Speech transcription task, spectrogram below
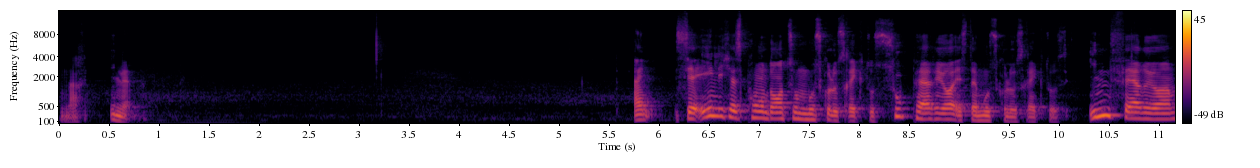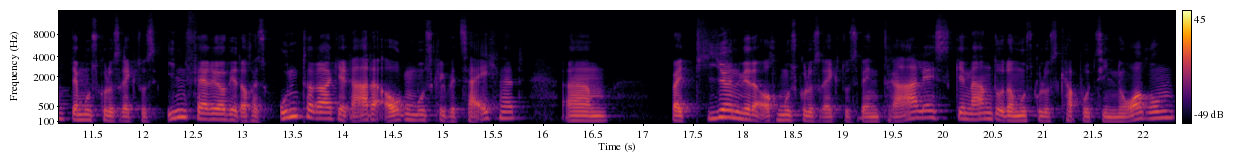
nach innen. Ein sehr ähnliches Pendant zum Musculus rectus superior ist der Musculus rectus inferior. Der Musculus rectus inferior wird auch als unterer gerader Augenmuskel bezeichnet. Ähm, bei Tieren wird er auch Musculus rectus ventralis genannt oder Musculus capucinorum,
